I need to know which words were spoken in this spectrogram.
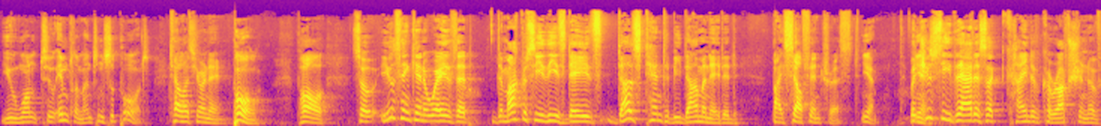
you want to implement and support. Tell us your name. Paul. Paul. So you think, in a way, that democracy these days does tend to be dominated by self interest. Yeah. But yes. you see that as a kind of corruption of,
